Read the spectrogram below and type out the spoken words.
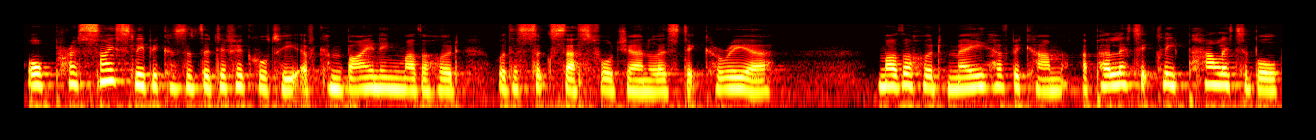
or precisely because of the difficulty of combining motherhood with a successful journalistic career motherhood may have become a politically palatable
